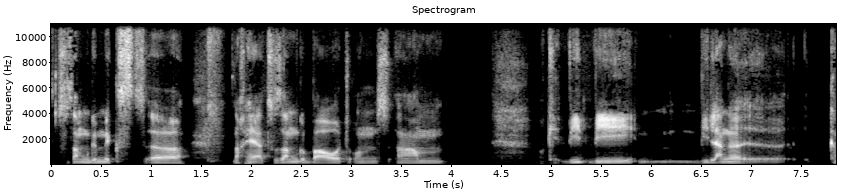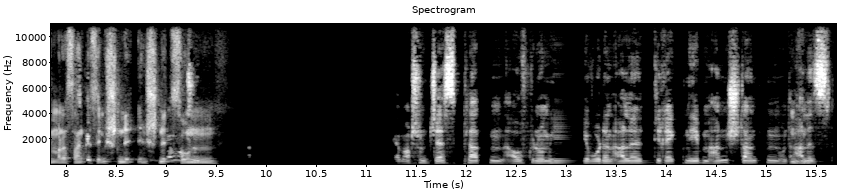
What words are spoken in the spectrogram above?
zusammengemixt, äh, nachher zusammengebaut und ähm, okay, wie, wie, wie lange äh, kann man das sagen, ist im Schnitt, im Schnitt so ein wir haben auch schon Jazzplatten aufgenommen hier, wo dann alle direkt nebenan standen und mhm. alles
